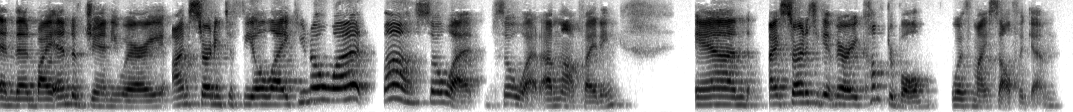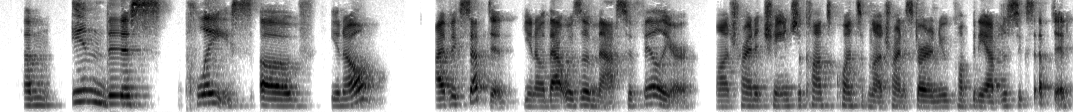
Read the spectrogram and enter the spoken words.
And then by end of January, I'm starting to feel like, you know what? Oh, so what? So what? I'm not fighting. And I started to get very comfortable with myself again. I'm in this place of, you know, I've accepted, you know, that was a massive failure. I'm not trying to change the consequence. I'm not trying to start a new company. I've just accepted.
